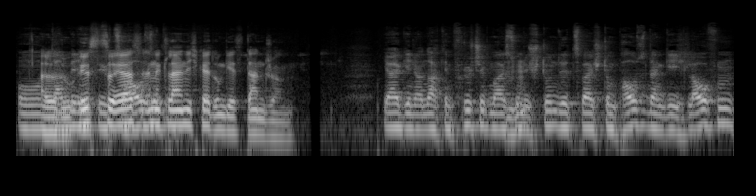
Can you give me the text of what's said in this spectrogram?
Und also du isst zuerst zu eine Kleinigkeit und gehst dann joggen. Ja, genau, nach dem Frühstück mache ich mhm. so eine Stunde, zwei Stunden Pause, dann gehe ich laufen.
